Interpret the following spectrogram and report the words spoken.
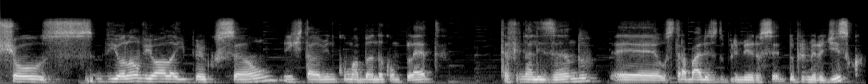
Shows violão, viola e percussão. A gente tá vindo com uma banda completa. Tá finalizando é, os trabalhos do primeiro, do primeiro disco.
